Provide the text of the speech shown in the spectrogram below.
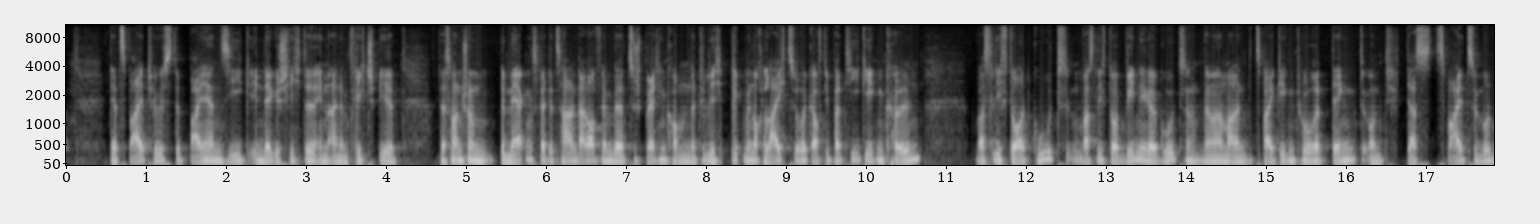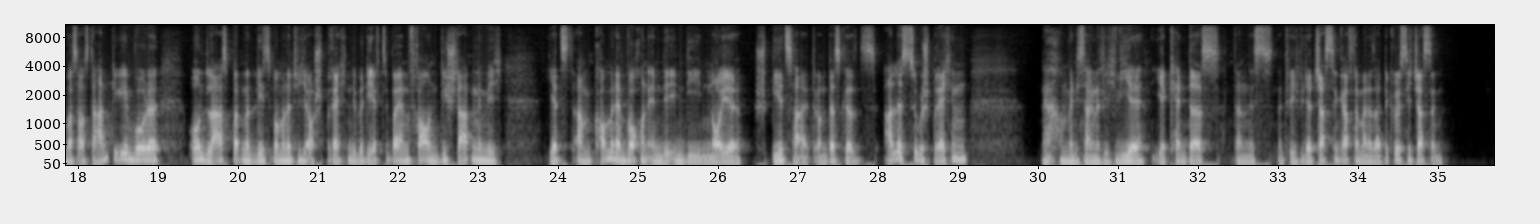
Der zweithöchste Bayern-Sieg in der Geschichte in einem Pflichtspiel. Das waren schon bemerkenswerte Zahlen. Darauf, wenn wir zu sprechen kommen. Natürlich blicken wir noch leicht zurück auf die Partie gegen Köln. Was lief dort gut, was lief dort weniger gut, wenn man mal an die zwei Gegentore denkt und das 2 zu 0, was aus der Hand gegeben wurde. Und last but not least wollen wir natürlich auch sprechen über die FC Bayern Frauen. Die starten nämlich jetzt am kommenden Wochenende in die neue Spielzeit. Und das alles zu besprechen. Ja, und wenn ich sage natürlich wir, ihr kennt das, dann ist natürlich wieder Justin Kraft an meiner Seite. Grüß dich, Justin.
